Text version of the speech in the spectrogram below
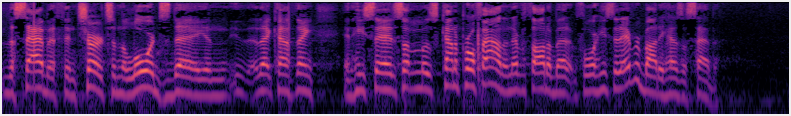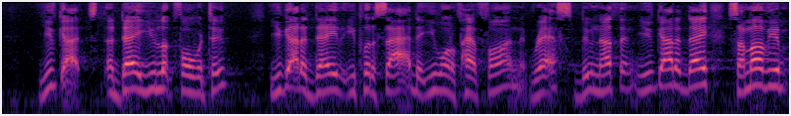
the Sabbath in church and the Lord's Day and that kind of thing. And he said something was kind of profound. I never thought about it before. He said, Everybody has a Sabbath. You've got a day you look forward to. You got a day that you put aside that you want to have fun, rest, do nothing. You've got a day. Some of you,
